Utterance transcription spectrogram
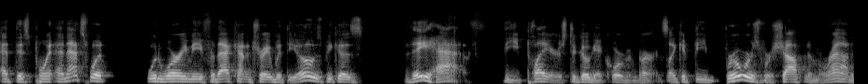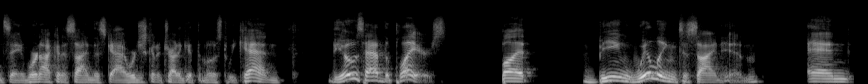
at this point. And that's what would worry me for that kind of trade with the O's because they have the players to go get Corbin Burnes. Like if the Brewers were shopping him around and saying, we're not going to sign this guy, we're just going to try to get the most we can, the O's have the players. But being willing to sign him and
